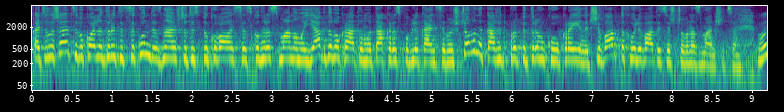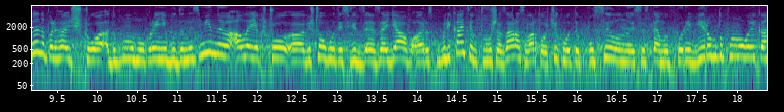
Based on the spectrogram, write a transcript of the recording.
Катю, лишається буквально 30 секунд. Я знаю, що ти спілкувалася з конгресменами як демократами, так і республіканцями. Що вони кажуть про підтримку України? Чи варто хвилюватися, що вона зменшиться? Вони наполягають, що допомога Україні буде незмінною, але якщо е, відштовхуватись від заяв е, республіканців, то вже зараз варто очікувати посиленої системи перевірок допомоги, яка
